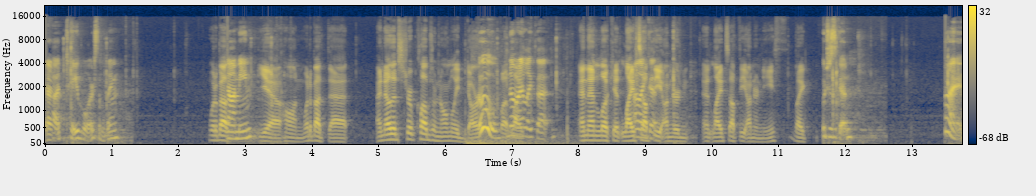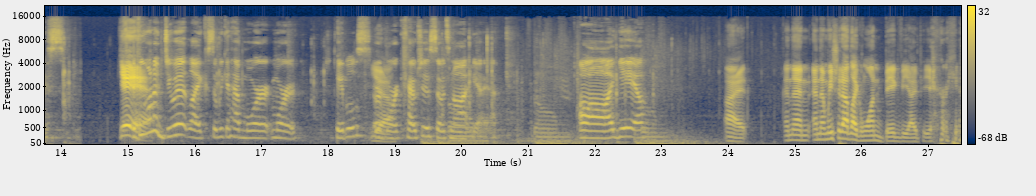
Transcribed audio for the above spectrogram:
uh, table or something. What about? Know what I mean? Yeah, hon. What about that? I know that strip clubs are normally dark, Ooh, but no, like, I like that, and then look, it lights like up it. the under, it lights up the underneath, like which is good. Nice. yeah. If you want to do it like so we can have more more tables Yeah. or more couches, so it's not yeah yeah. Boom, Aw yeah. boom. All right, and then and then we should have like one big VIP area.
